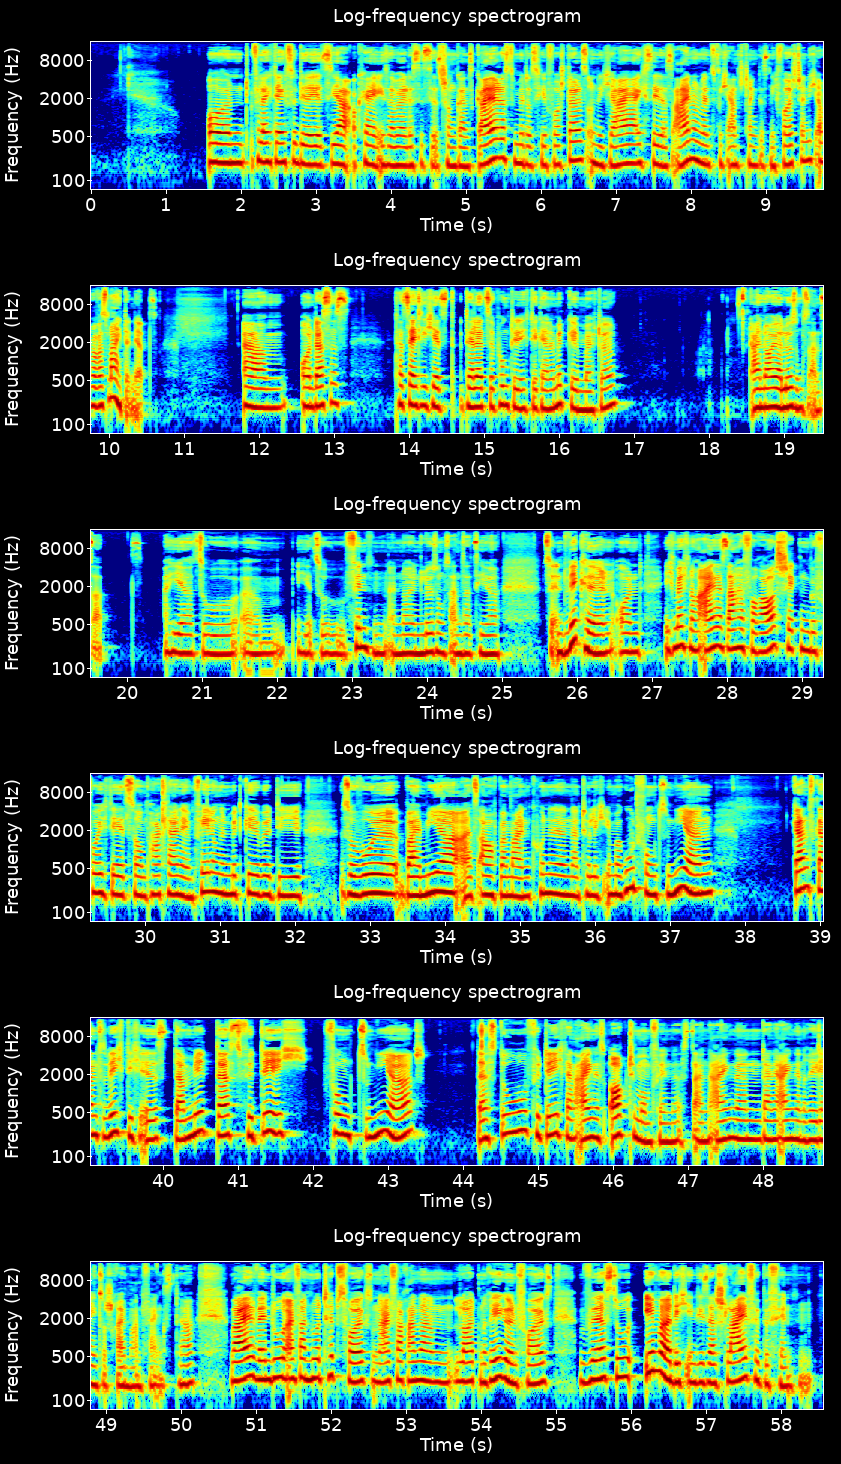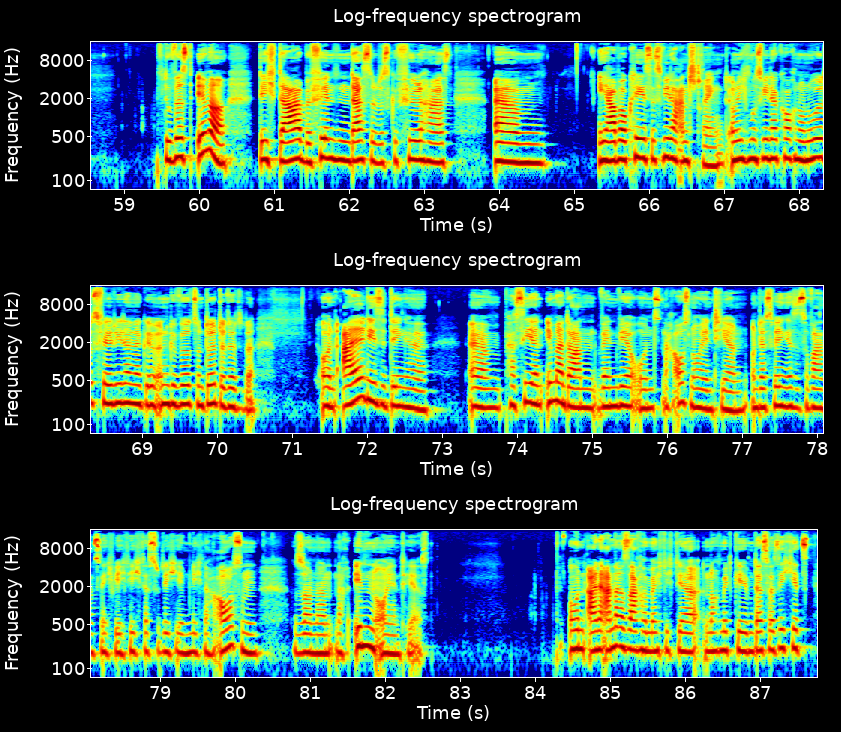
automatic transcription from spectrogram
Und vielleicht denkst du dir jetzt, ja, okay, Isabel, das ist jetzt schon ganz geil, dass du mir das hier vorstellst. Und nicht, ja, ja, ich sehe das ein. Und wenn es mich anstrengt, ist nicht vollständig, aber was mache ich denn jetzt? Ähm, und das ist tatsächlich jetzt der letzte Punkt, den ich dir gerne mitgeben möchte. Ein neuer Lösungsansatz hier zu, ähm, hier zu finden, einen neuen Lösungsansatz hier zu entwickeln. Und ich möchte noch eine Sache vorausschicken, bevor ich dir jetzt so ein paar kleine Empfehlungen mitgebe, die sowohl bei mir als auch bei meinen Kundinnen natürlich immer gut funktionieren. Ganz, ganz wichtig ist, damit das für dich funktioniert, dass du für dich dein eigenes Optimum findest, deinen eigenen, deine eigenen Regeln zu schreiben anfängst, ja. Weil wenn du einfach nur Tipps folgst und einfach anderen Leuten Regeln folgst, wirst du immer dich in dieser Schleife befinden. Du wirst immer dich da befinden, dass du das Gefühl hast, ähm, ja, aber okay, es ist wieder anstrengend und ich muss wieder kochen und nur es fehlt wieder ein Gewürz und und all diese Dinge ähm, passieren immer dann, wenn wir uns nach außen orientieren. Und deswegen ist es so wahnsinnig wichtig, dass du dich eben nicht nach außen, sondern nach innen orientierst. Und eine andere Sache möchte ich dir noch mitgeben. Das, was ich jetzt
